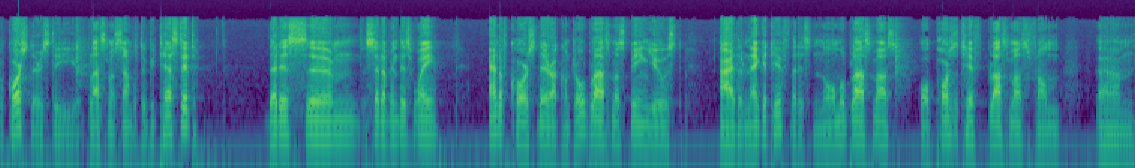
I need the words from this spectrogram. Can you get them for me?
of course there's the plasma sample to be tested that is um, set up in this way and of course there are control plasmas being used either negative that is normal plasmas or positive plasmas from um,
